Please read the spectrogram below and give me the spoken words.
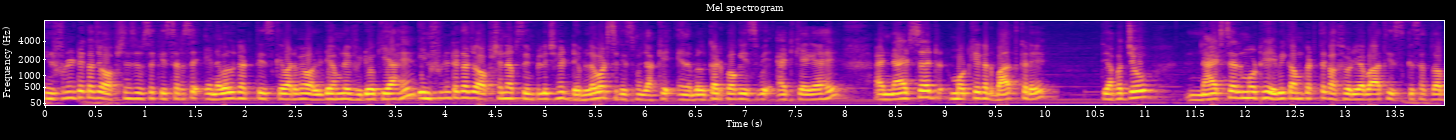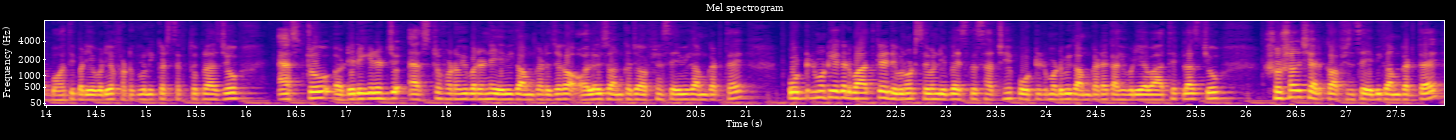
इन्फिनिटी का जो ऑप्शन है, उसे किस तरह से एनेबल करते हैं, इसके बारे में ऑलरेडी हमने वीडियो किया है। इन्फिनिटी का जो ऑप्शन है, आप सिंपली जो है डेवलपर सीरीज़ में जाके एनेबल कर पाओगे इसमें ऐड किया गया है। एंड नाइट साइड मोड की अगर बात करें तो यहाँ पर जो नाइट साइड मोड है, ये भी काम करते हैं, काफ़ी बढ़िया बात है। इसके साथ आप बहुत ही बढ़िया बढ़िया फ़ोटो क्लिक कर सकते हो प्लस जो एस्ट्रो डेडिकेटेड जो एस्ट्रो फ़ोटो बटन है, ये भी काम कर जाएगा। ऑलवेज ऑन का जो ऑप्शन है, ये भी काम करता है। पोर्ट्रेट मोड की अगर बात करें डिवोट सेवन डिवाइस के साथ जो है, पोर्ट्रेट मोड भी काम करता है, काफ़ी बढ़िया बात है। प्लस जो सोशल शेयर का ऑप्शन है ये भी काम करता है।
